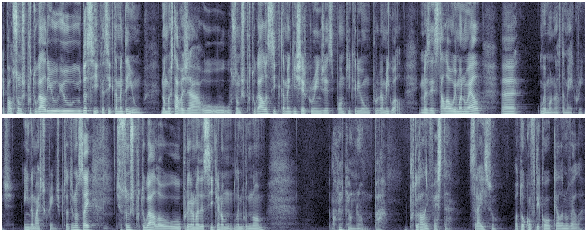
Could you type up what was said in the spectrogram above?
epá, o Somos Portugal e o, e o, e o da SIC, a SIC também tem um. Não bastava já o, o, o, Somos Portugal, a SIC também quis ser cringe a esse ponto e criou um programa igual. Mas esse está lá o Emanuel, uh, o Emanuel também é cringe ainda mais cringe. Portanto, eu não sei se Somos Portugal ou o programa da SIC, eu não me lembro do nome. Como é que é o nome? Pá, Portugal em Festa? Será isso? Ou estou a confundir com aquela novela?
